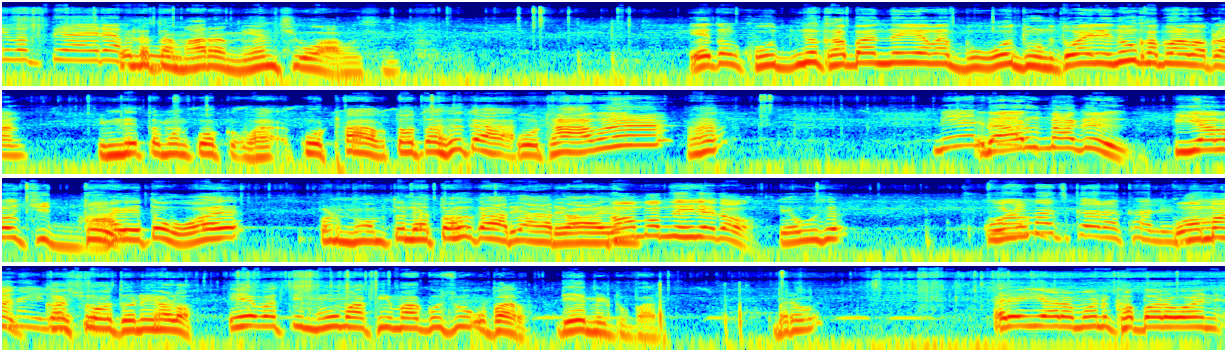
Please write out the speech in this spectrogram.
એ વખતે એટલે આયરા મેન ચેવો આવશે એ તો ખુદને ખબર નહીં હવે ભૂવો ધૂણતો હોય શું ખબર બાપડાને. એમને તમને કોઠા આવતો તો હે કોઠા આવે? હા? દારૂ જ માગે પિયાલો સીધો. એ તો હોય પણ નોમ તો લેતો હોય કે? અરે અરે આ નોમ નહીં લેતો. એવું છે? કોમ જ કરે ખાલી કોમ જ, નામ કશો વાંધો નહીં હળો. એ વચ્ચે હું માફી માંગુ છું ઊભા રહો બે મિનિટ ઊભા રહો બરોબર? અરે યાર મને ખબર હોય ને.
